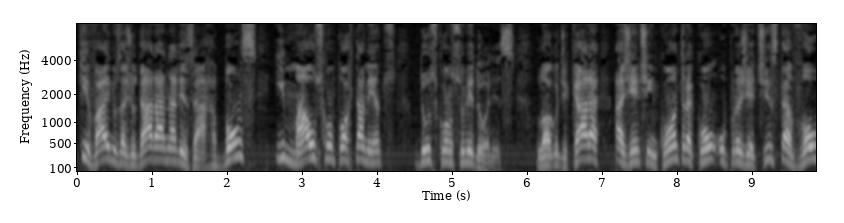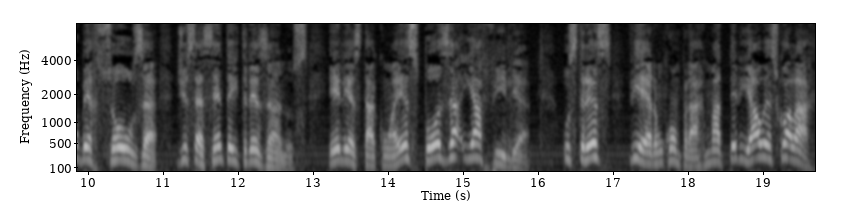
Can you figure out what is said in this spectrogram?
que vai nos ajudar a analisar bons e maus comportamentos dos consumidores. Logo de cara, a gente encontra com o projetista Volber Souza, de 63 anos. Ele está com a esposa e a filha. Os três vieram comprar material escolar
